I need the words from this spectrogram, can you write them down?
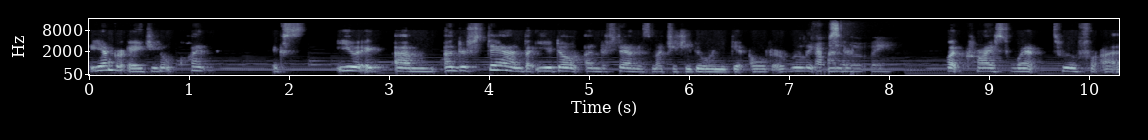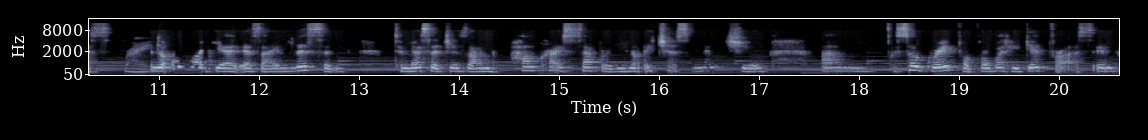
younger age you don't quite ex- you um, understand but you don't understand as much as you do when you get older really absolutely what christ went through for us right and the older i get as i listen to messages on how Christ suffered, you know, it just makes you um, so grateful for what he did for us and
